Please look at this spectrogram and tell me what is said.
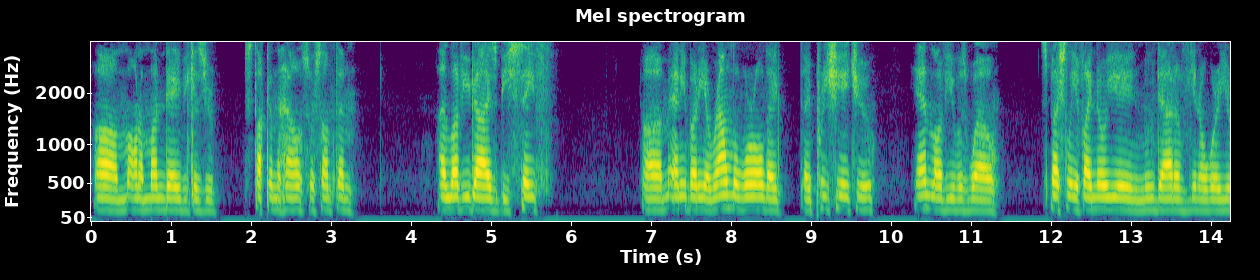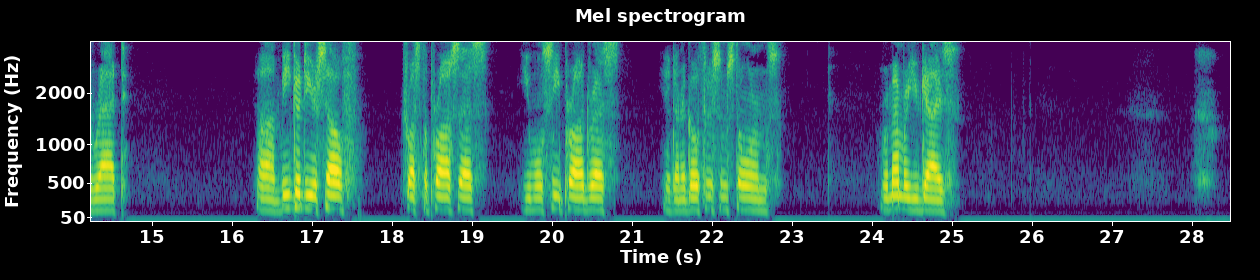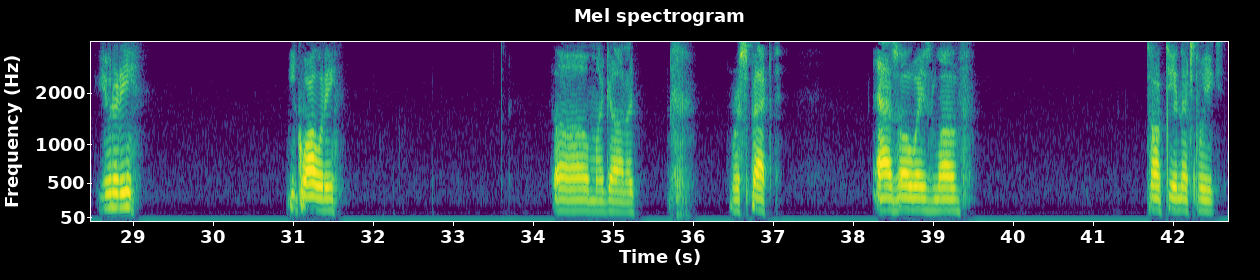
um, on a Monday because you're stuck in the house or something. I love you guys. Be safe. Um, anybody around the world, I, I appreciate you and love you as well. Especially if I know you and moved out of you know where you're at. Um, be good to yourself. Trust the process. You will see progress. You're gonna go through some storms. Remember, you guys. Unity, equality. Oh my God, I respect. As always, love. Talk to you next week.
